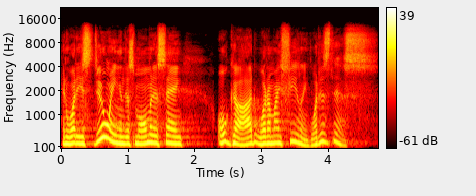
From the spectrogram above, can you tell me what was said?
And what he's doing in this moment is saying, Oh God, what am I feeling? What is this?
